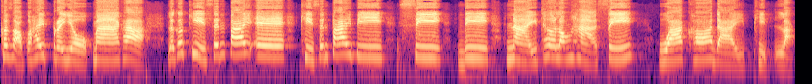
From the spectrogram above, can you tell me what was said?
ข้อสอบก็ให้ประโยคมาค่ะ แล้วก็ขีดเส้นใต้ A ขีดเส้นใต้ B C D ไหนเธอลองหาซิว่าข้อใดผิดหลัก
